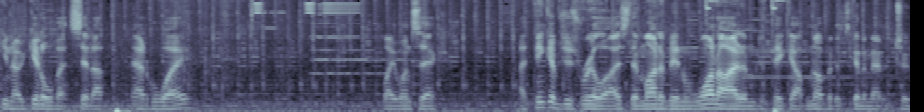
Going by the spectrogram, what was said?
you know, get all that set up out of the way. Wait one sec. I think I've just realized there might have been one item to pick up, not that it's going to matter too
